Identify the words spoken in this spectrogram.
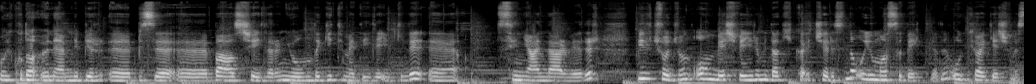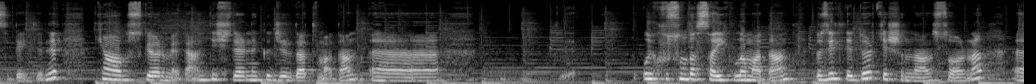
Uyku da önemli bir e, bize e, bazı şeylerin yolunda gitmediği ile ilgili e, sinyaller verir. Bir çocuğun 15 ve 20 dakika içerisinde uyuması beklenir, uykuya geçmesi beklenir. Kabus görmeden, dişlerini gıcırdatmadan, e, uykusunda sayıklamadan, özellikle 4 yaşından sonra e,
